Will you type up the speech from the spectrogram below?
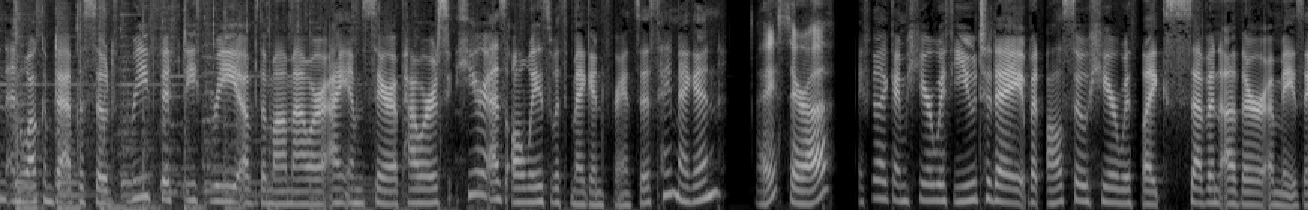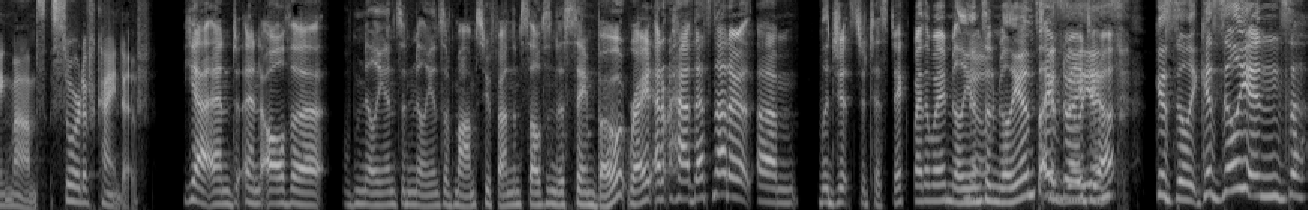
Everyone, and welcome to episode 353 of the Mom Hour. I am Sarah Powers, here as always with Meagan Francis. Hey, Meagan. Hey, Sarah. I feel like I'm here with you today, but also here with like seven other amazing moms, sort of, kind of. Yeah, and and all the millions and millions of moms who found themselves in the same boat, right? I don't have that's not a um, legit statistic, by the way. Millions no. and millions. I have no idea. Gazillion, gazillions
